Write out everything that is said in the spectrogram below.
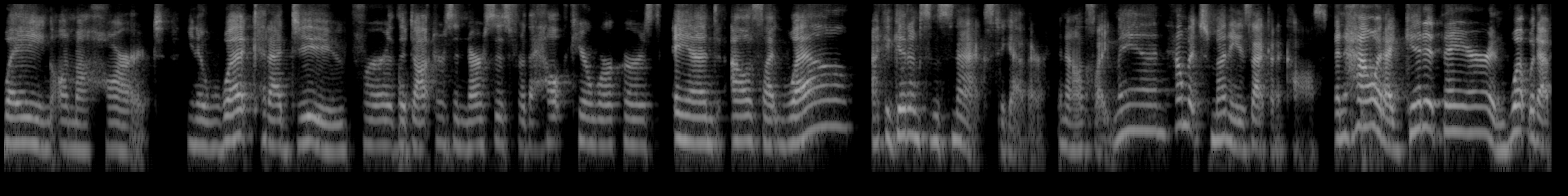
weighing on my heart. You know, what could I do for the doctors and nurses, for the healthcare workers? And I was like, well, I could get them some snacks together. And I was like, man, how much money is that going to cost? And how would I get it there? And what would I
